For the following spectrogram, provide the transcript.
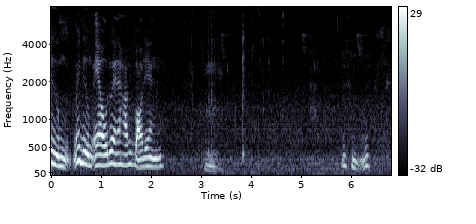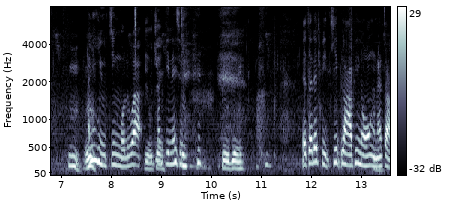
ดื่ม ไม่ดื่มแอลด้วยนะคะ พี่บอแดงนี่ อืมอื้อหืออืมอันนี้หิวจริงบ่หรือว่าหิวจริง มากินได้เฉย หิวจริง เดี๋ยวจะได้ปิดคลิปลาพี่น้องอะนะจ๊ะ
